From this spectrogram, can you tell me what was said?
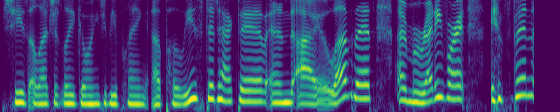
She's allegedly going to be playing a police detective, and I love this. I'm ready for it. It's been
